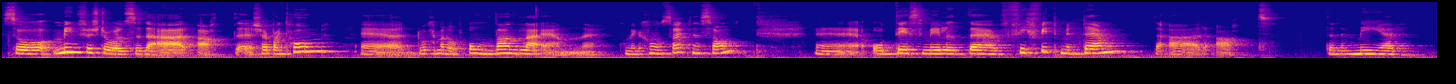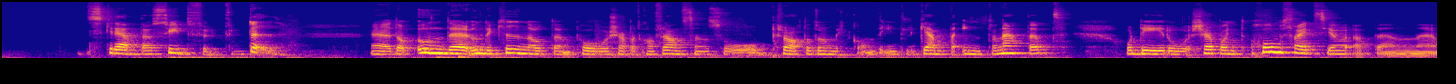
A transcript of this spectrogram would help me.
Så min förståelse det är att eh, SharePoint Home, eh, då kan man då omvandla en eh, kommunikationssajt till en sån. Och det som är lite fiffigt med den, det är att den är mer skräddarsydd för, för dig. De, under, under keynoten på SharePoint-konferensen så pratade de mycket om det intelligenta intranätet. Och det är då SharePoint Homesites gör att den, eh,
